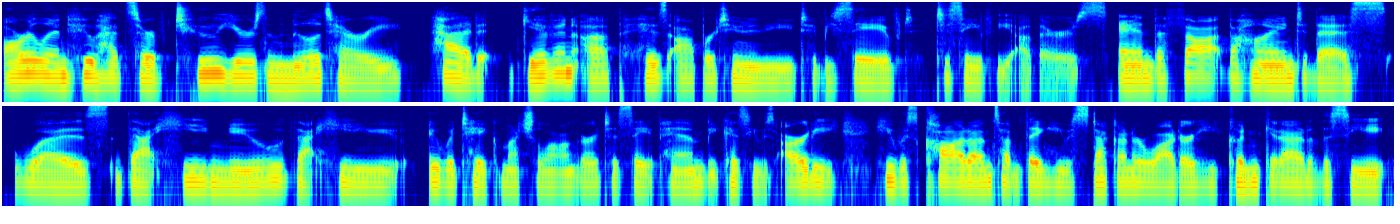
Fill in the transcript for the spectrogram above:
Arland, who had served two years in the military, had given up his opportunity to be saved to save the others. And the thought behind this was that he knew that he it would take much longer to save him because he was already he was caught on something, he was stuck underwater, he couldn't get out of the seat,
